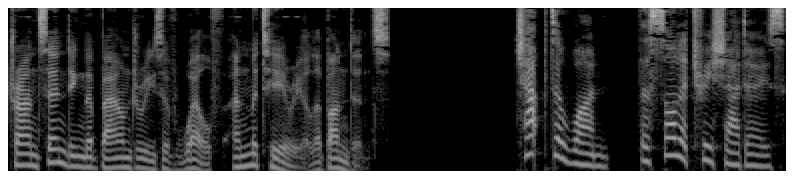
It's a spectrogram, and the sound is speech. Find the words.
transcending the boundaries of wealth and material abundance. Chapter 1 The Solitary Shadows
